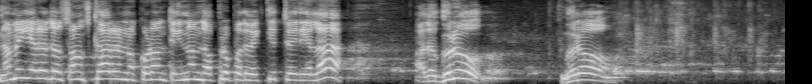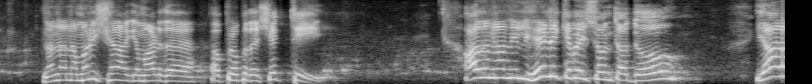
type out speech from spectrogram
ನಮಗೆ ಇರೋದು ಸಂಸ್ಕಾರವನ್ನು ಕೊಡುವಂಥ ಇನ್ನೊಂದು ಅಪರೂಪದ ವ್ಯಕ್ತಿತ್ವ ಇದೆಯಲ್ಲ? ಅದು ಗುರು. ಗುರು. ನನ್ನನ್ನು ಮನುಷ್ಯನಾಗಿ ಮಾಡಿದ ಅಪರೂಪದ ಶಕ್ತಿ. ಅದನ್ನು ನಾನು ಇಲ್ಲಿ ಹೇಳಿಕೆ ಬಯಸುವಂಥದ್ದು, ಯಾರ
